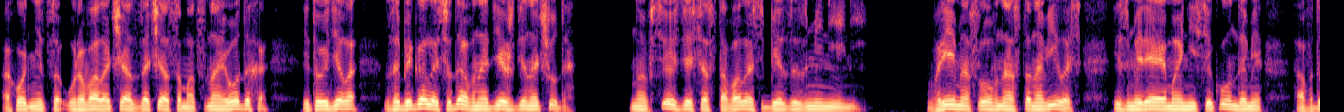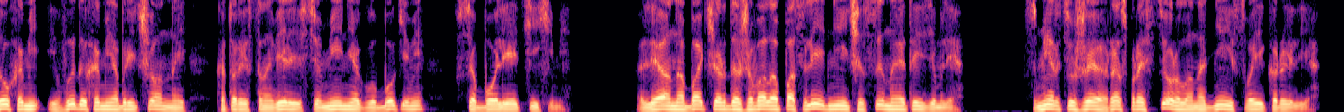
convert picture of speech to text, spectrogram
Охотница урывала час за часом от сна и отдыха и то и дело забегала сюда в надежде на чудо. Но все здесь оставалось без изменений. Время словно остановилось, измеряемое не секундами, а вдохами и выдохами обреченной, которые становились все менее глубокими, все более тихими. Лиана Батчер доживала последние часы на этой земле. Смерть уже распростерла над ней свои крылья.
